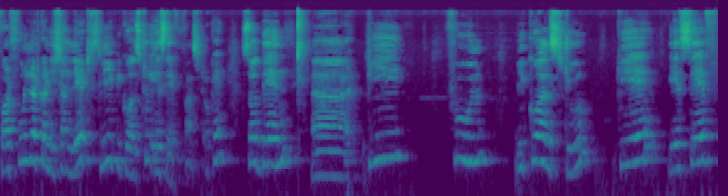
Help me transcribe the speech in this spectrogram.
for full load condition let sleep equals to sf first okay? So then uh, t full equals to k sf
